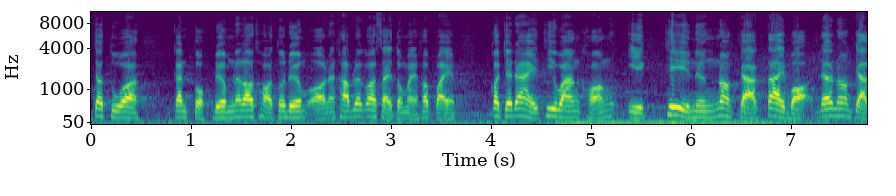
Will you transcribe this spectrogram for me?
เจ้าตัวกันตกเดิมแล้วเราถอดตัวเดิมออกนะครับ แล้วก็ใส่ตัวใหม่เข้าไป ก็จะได้ที่วางของอีกที่หนึ่งนอกจากใต้เบาะแล้วนอกจาก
